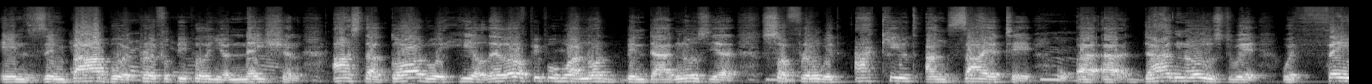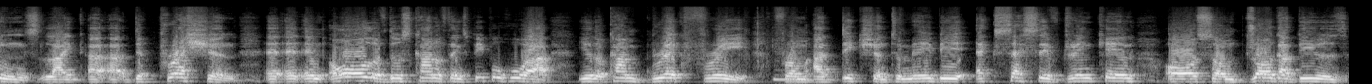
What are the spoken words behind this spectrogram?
In Zimbabwe, pray for people in your nation. Ask that God will heal. There are a lot of people who are not been diagnosed yet, suffering with acute anxiety, uh, uh, diagnosed with with things like uh, uh, depression and, and, and all of those kind of things people who are you know can't break free from addiction to maybe excessive drinking or some drug abuse.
